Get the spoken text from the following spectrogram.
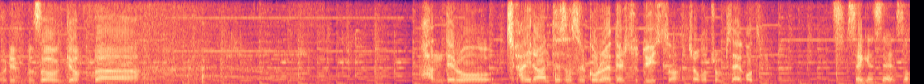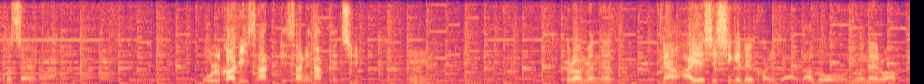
우린 무서운 게 없다. 반대로 자이라한테 샀을 걸어야 될 수도 있어. 저거 좀 세거든. 세긴 세 서커스 자이라가 올가 리산, 리산이 낫겠지. 음 그러면은 그냥 아예 시시기를 걸자 나도 요네로 할게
